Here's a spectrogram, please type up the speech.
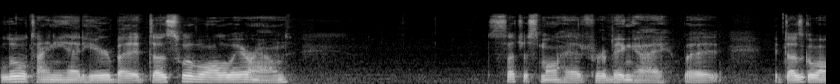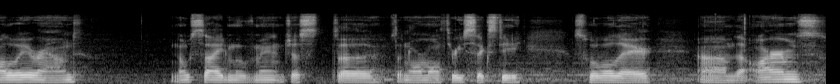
little tiny head here, but it does swivel all the way around such a small head for a big guy, but it does go all the way around. No side movement, just uh, the normal 360 swivel there. Um, the arms,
